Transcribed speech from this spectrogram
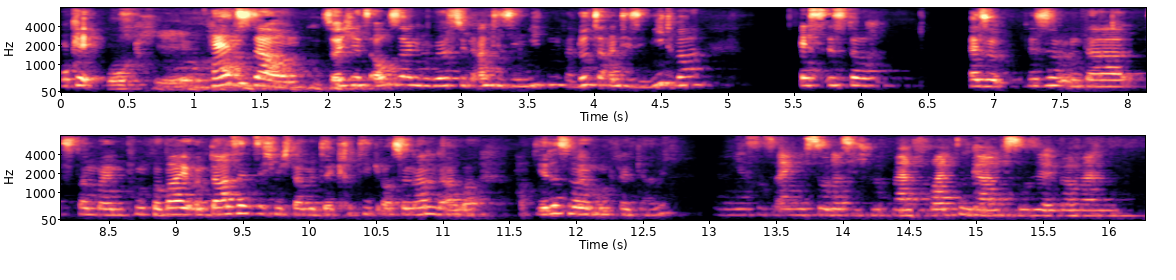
okay, okay. hands down. Soll ich jetzt auch sagen, du gehörst zu den Antisemiten, weil Luther Antisemit war? Es ist doch also, wissen, und da ist dann mein Punkt vorbei. Und da setze ich mich dann mit der Kritik auseinander. Aber habt ihr das in eurem Umfeld gar nicht? Bei mir ist es eigentlich so, dass ich mit meinen Freunden gar nicht so sehr über meinen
